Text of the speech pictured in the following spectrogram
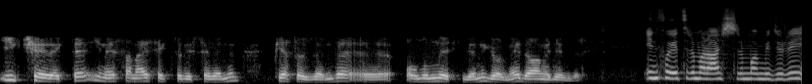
ilk çeyrekte yine sanayi sektörü hisselerinin piyasa üzerinde e, olumlu etkilerini görmeye devam edebiliriz. Info Yatırım Araştırma Müdürü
